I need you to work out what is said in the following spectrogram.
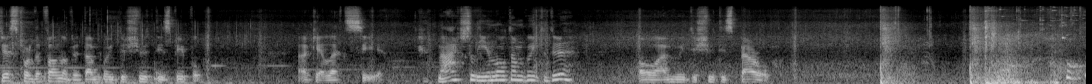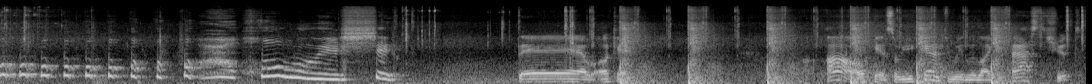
Just for the fun of it, I'm going to shoot these people. Okay, let's see. Now, actually, you know what I'm going to do? Oh, I'm going to shoot this barrel. Holy shit! Damn, okay. Ah, okay, so you can't really like fast shoot.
